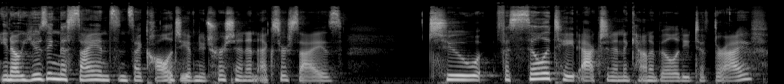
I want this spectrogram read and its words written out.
You know, using the science and psychology of nutrition and exercise to facilitate action and accountability to thrive.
